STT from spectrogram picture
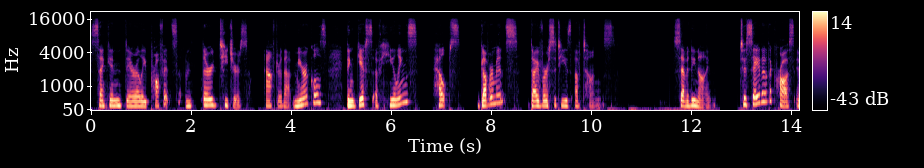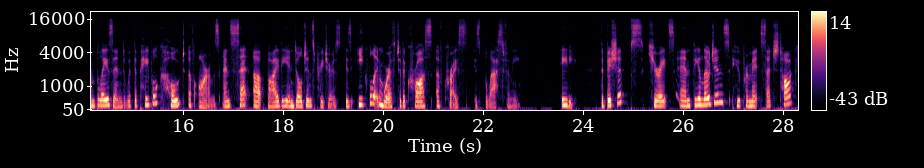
secondarily prophets, and third teachers. After that, miracles, then gifts of healings, helps, governments, diversities of tongues. 79. To say that the cross emblazoned with the papal coat of arms and set up by the indulgence preachers is equal in worth to the cross of Christ is blasphemy. 80. The bishops, curates, and theologians who permit such talk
